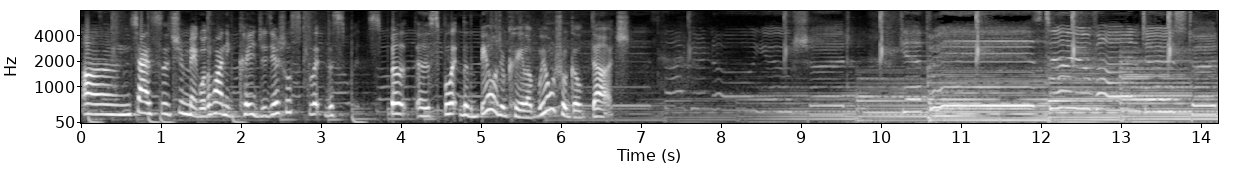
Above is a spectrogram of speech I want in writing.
嗯，下一次去美国的话，你可以直接说 split the split 呃 split the bill 就可以了，不用说 go Dutch。Yeah, breathe till you've understood.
